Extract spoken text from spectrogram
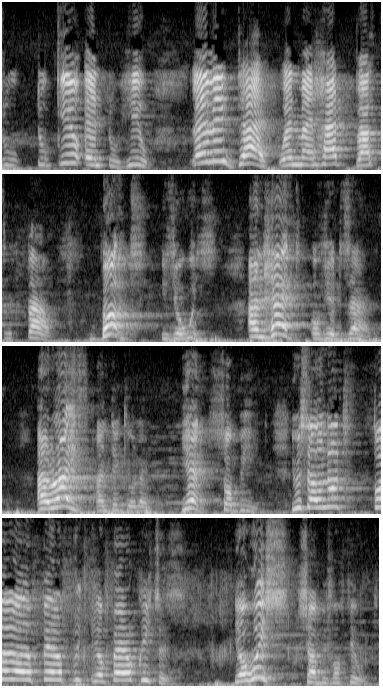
to, to kill and to heal. Let me die when my heart bursts with power. But is your wish and head of your desire. Arise and take your life. Yet, so be it. You shall not follow your fellow, your fellow creatures. Your wish shall be fulfilled.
